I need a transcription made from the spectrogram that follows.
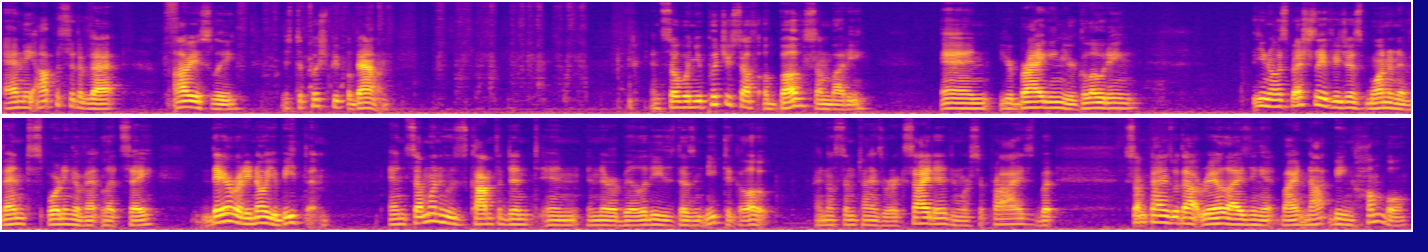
And the opposite of that, obviously, is to push people down. And so when you put yourself above somebody and you're bragging, you're gloating, you know, especially if you just won an event, sporting event, let's say, they already know you beat them. And someone who's confident in, in their abilities doesn't need to gloat. I know sometimes we're excited and we're surprised, but sometimes without realizing it, by not being humble,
